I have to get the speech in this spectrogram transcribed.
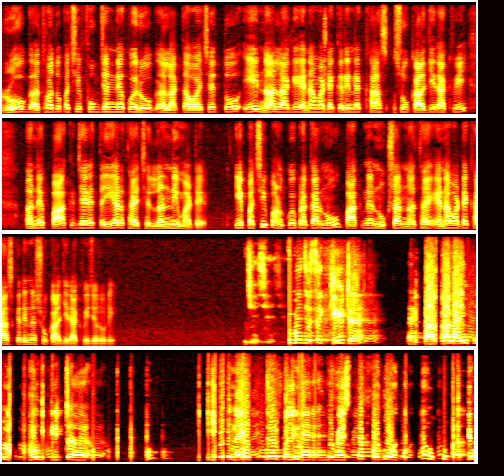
રોગ અથવા તો પછી ફૂગજન્ય કોઈ રોગ અ, લાગતા હોય છે તો એ ન લાગે એના માટે કરીને ખાસ શું કાળજી રાખવી અને પાક જ્યારે તૈયાર થાય છે લણણી માટે એ પછી પણ કોઈ પ્રકારનું પાકને નુકસાન ન થાય એના માટે ખાસ કરીને શું કાળજી રાખવી જરૂરી जी जी जी में जैसे कीट है अ, काला लाइन माहू कीट अ, ये नए पौधे और फली में जो वैश्विक पौधे होते हैं उनकी पत्तियों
